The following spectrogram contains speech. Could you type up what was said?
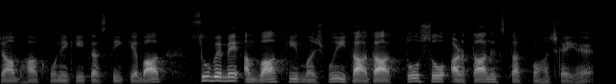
जहाँ भाग होने की तस्दीक के बाद सूबे में अमवात की मजमू तादाद दो सौ अड़तालीस तक पहुँच गई है।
